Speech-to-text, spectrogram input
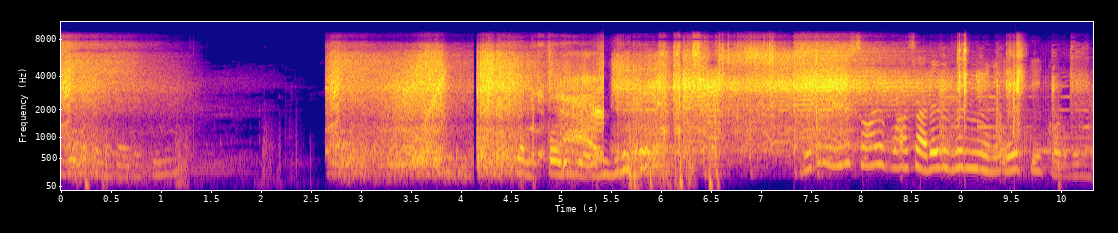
जगह समझ आ जाती है पड़ी है। देखो, मेरे सारे पास सारे तो फिर मैंने एक एक कर दिया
